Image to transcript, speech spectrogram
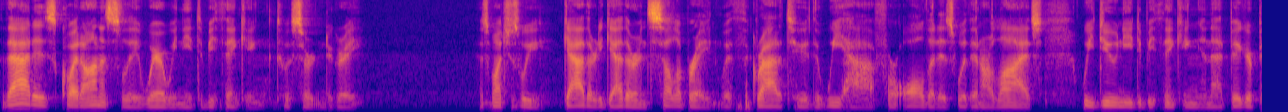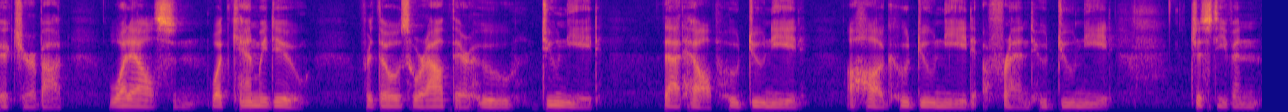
That is quite honestly where we need to be thinking to a certain degree. As much as we gather together and celebrate with the gratitude that we have for all that is within our lives, we do need to be thinking in that bigger picture about what else and what can we do for those who are out there who do need that help, who do need a hug, who do need a friend, who do need just even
